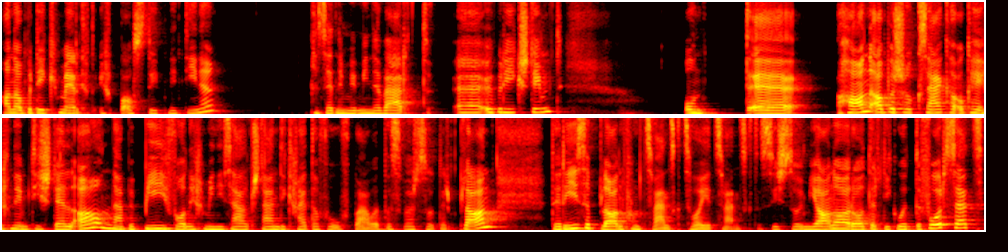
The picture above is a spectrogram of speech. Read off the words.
Habe aber dort gemerkt, ich passe dort nicht rein. Es hat nicht mit meinen Werten äh, übereingestimmt. Und äh, habe aber schon gesagt, okay, ich nehme die Stelle an und nebenbei fange ich meine Selbstständigkeit aufbauen. Das war so der Plan, der Riesenplan vom 2022. Das ist so im Januar, oder, die guten Vorsätze.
